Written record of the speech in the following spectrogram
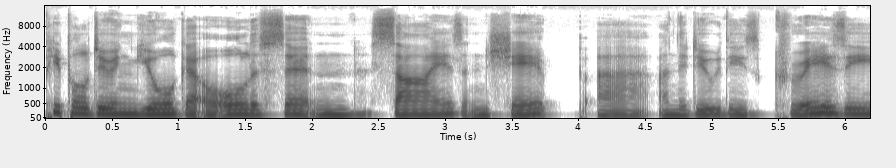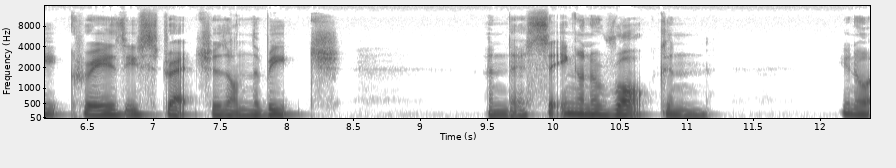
people doing yoga are all a certain size and shape, uh, and they do these crazy, crazy stretches on the beach. And they're sitting on a rock, and you know,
